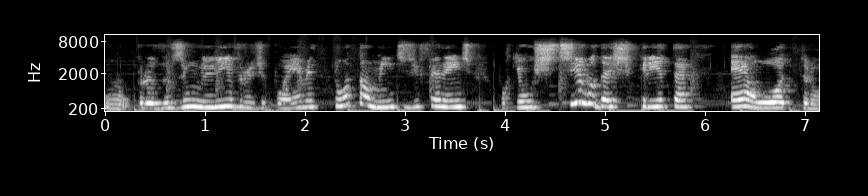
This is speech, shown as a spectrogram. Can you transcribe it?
O, produzir um livro de poema é totalmente diferente, porque o estilo da escrita é outro.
